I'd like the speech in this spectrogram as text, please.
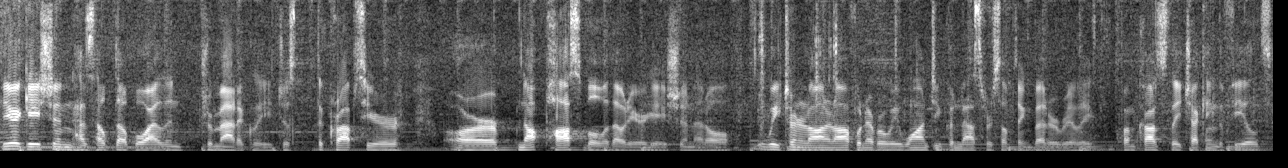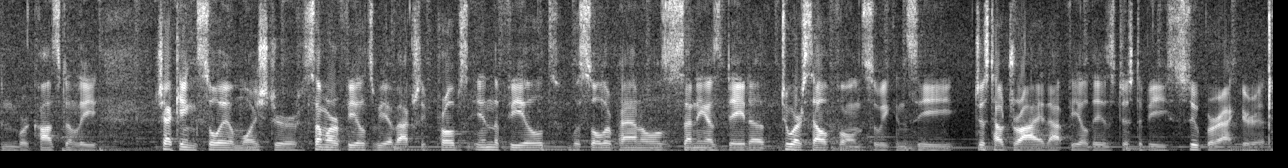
The irrigation has helped out Bow Island dramatically. Just the crops here are not possible without irrigation at all. We turn it on and off whenever we want. You couldn't ask for something better, really. I'm constantly checking the fields and we're constantly checking soil moisture. Some of our fields, we have actually probes in the field with solar panels sending us data to our cell phones so we can see just how dry that field is just to be super accurate.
